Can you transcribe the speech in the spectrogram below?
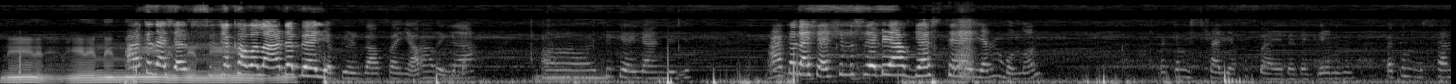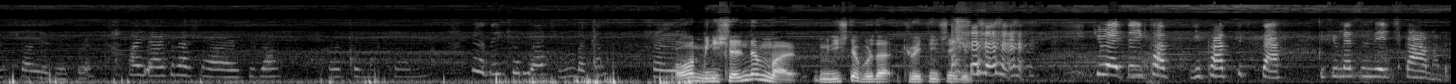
Ne, ne, ne, ne, ne, ne, Arkadaşlar ne, ne, sıcak ne, havalarda ne. böyle yapıyoruz Aslan yaptığı gibi. Aa, çok eğlenceli. Arkadaşlar şimdi size biraz gösterelim bunun. Bakın biz şöyle yapıp böyle bebeklerimizin. Bakın biz hem şöyle yapıyoruz. Ay arkadaşlar size. Ya da öyle açmayın bakın. Şöyle. O minişlerinde mi var? Miniş de burada küvetin içine girmiş. Küvette yıkat, yıkattık da üşümesin diye çıkarmadık.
